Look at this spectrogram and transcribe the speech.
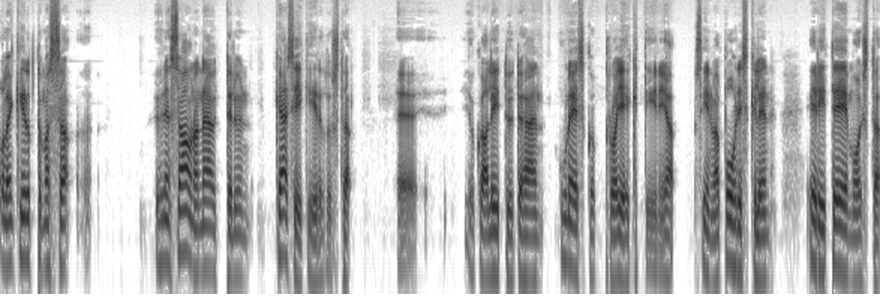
olen kirjoittamassa yhden saunanäyttelyn käsikirjoitusta, joka liittyy tähän UNESCO-projektiin ja siinä mä pohdiskelen eri teemoista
